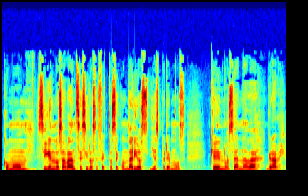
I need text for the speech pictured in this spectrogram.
cómo siguen los avances y los efectos secundarios y esperemos que no sea nada grave.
